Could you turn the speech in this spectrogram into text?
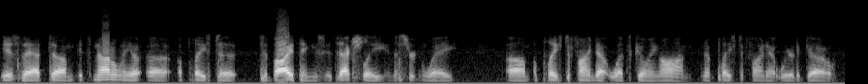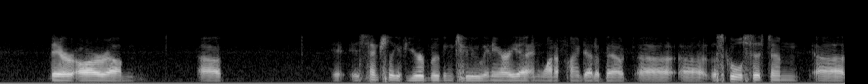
is that um, it's not only a, a, place to, to buy things, it's actually in a certain way um, a place to find out what's going on and a place to find out where to go. There are um, uh, essentially, if you're moving to an area and want to find out about uh, uh, the school system, uh,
